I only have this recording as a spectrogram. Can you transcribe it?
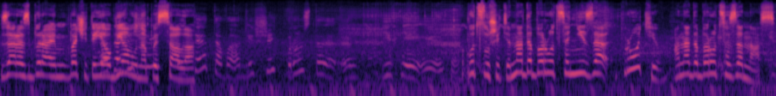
Зараз збираємо. Бачите, я Надо об'яву лишить написала. Вот этого, лишить просто е, їхній... е, это. Вот слушайте, надо бороться не за против, а надо бороться за нас.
